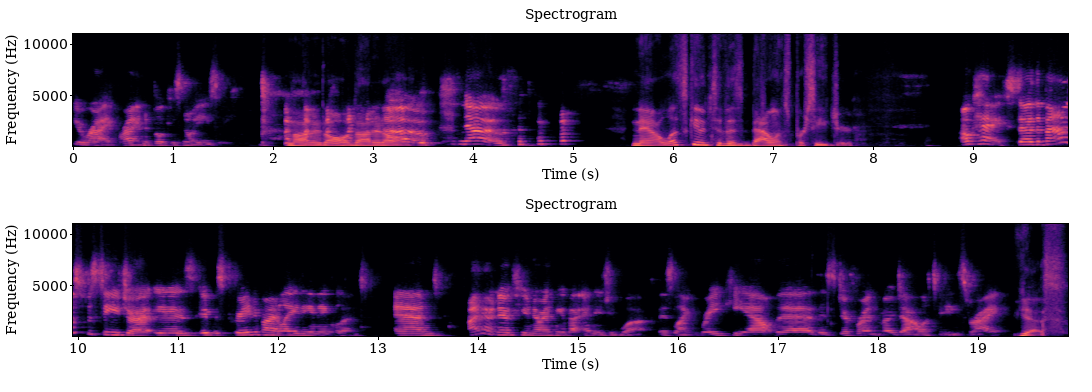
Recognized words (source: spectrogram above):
You're right. Writing a book is not easy not at all. Not at all. No. No. now let's get into this balance procedure. Okay, so the balance procedure is it was created by a lady in England, and I don't know if you know anything about energy work. There's like Reiki out there, there's different modalities, right? Yes.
